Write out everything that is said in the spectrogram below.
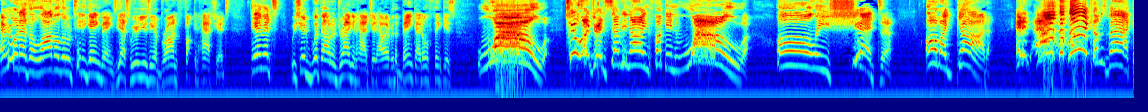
Everyone has a lava little titty gangbangs. Yes, we are using a bronze fucking hatchet. Damn it! We should whip out a dragon hatchet. However, the bank I don't think is. Whoa! 279 fucking. Whoa! Holy shit! Oh my god! And it, ah, it comes back!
